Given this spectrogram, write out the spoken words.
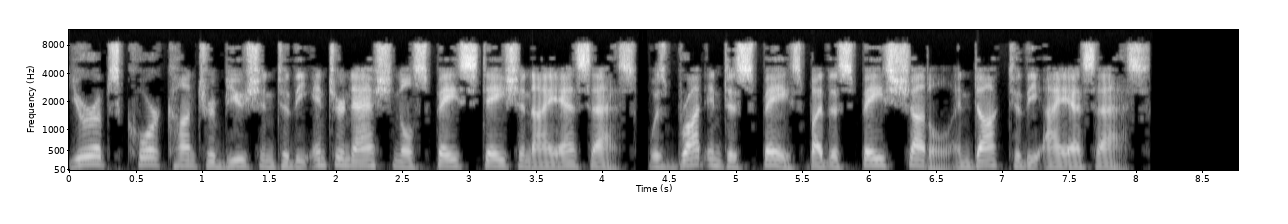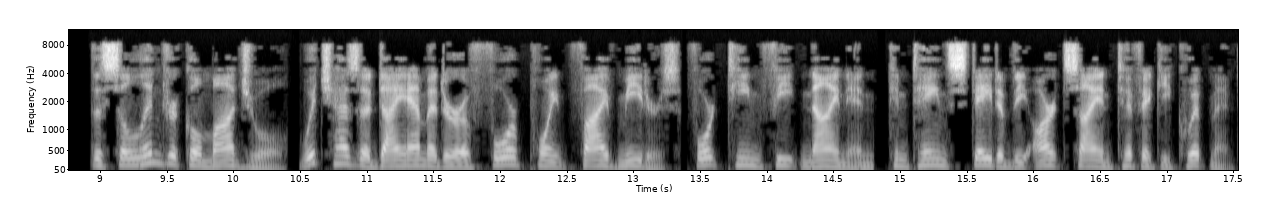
Europe's core contribution to the International Space Station ISS, was brought into space by the Space Shuttle and docked to the ISS. The cylindrical module, which has a diameter of 4.5 meters (14 feet 9 in), contains state-of-the-art scientific equipment.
